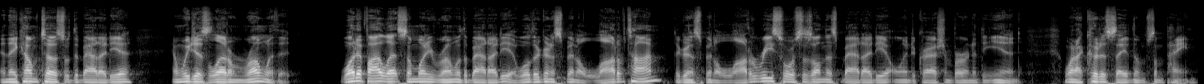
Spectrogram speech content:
and they come to us with a bad idea, and we just let them run with it. What if I let somebody run with a bad idea? Well, they're going to spend a lot of time. They're going to spend a lot of resources on this bad idea only to crash and burn at the end when I could have saved them some pain.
